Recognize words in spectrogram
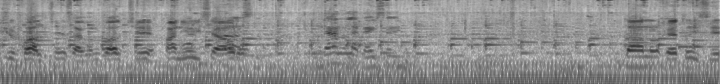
মাইসুর পালছে ছাগল পালছে পানি হয়েছে আরও। ধান লাগাইছে। ধানের খেত হয়েছে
